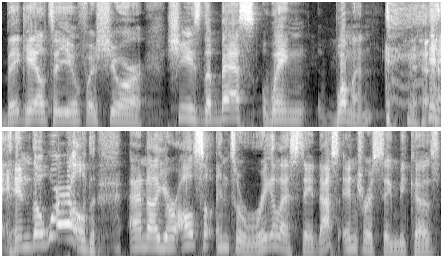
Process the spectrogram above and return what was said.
Big hail to you for sure. She's the best wing woman in the world. And uh, you're also into real estate. That's interesting because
